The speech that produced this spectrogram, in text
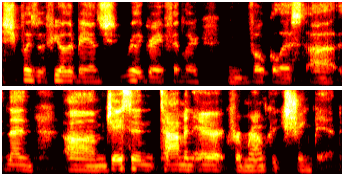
she plays with a few other bands. She's really great fiddler vocalist. Uh, and then um, Jason, Tom, and Eric from Round Creek String Band.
